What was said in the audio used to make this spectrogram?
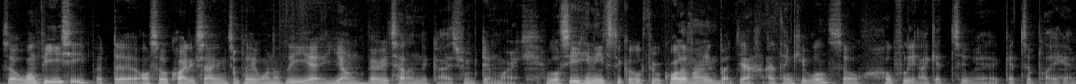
So it won't be easy, but uh, also quite exciting to play one of the uh, young, very talented guys from Denmark. We'll see. He needs to go through qualifying, but yeah, I think he will. So hopefully, I get to uh, get to play him.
